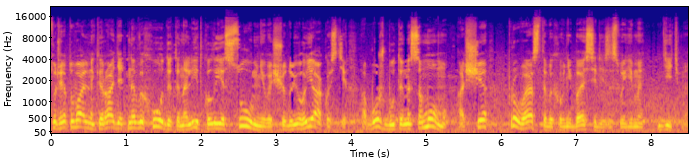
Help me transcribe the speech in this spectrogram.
Тож рятувальники радять не виходити на лід, коли є сумніви щодо його якості, або ж бути не самому, а ще провести виховні бесіді зі своїми дітьми.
